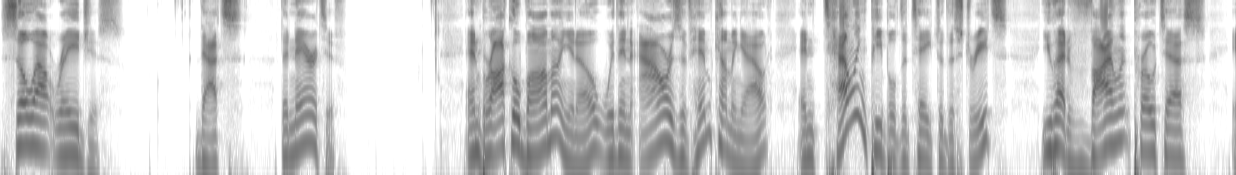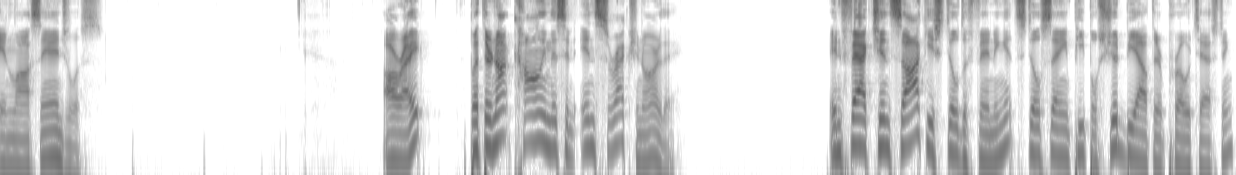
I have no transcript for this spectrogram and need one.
so outrageous. That's the narrative. And Barack Obama, you know, within hours of him coming out and telling people to take to the streets, you had violent protests in Los Angeles. All right. But they're not calling this an insurrection, are they? In fact, Jen Psaki is still defending it, still saying people should be out there protesting.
